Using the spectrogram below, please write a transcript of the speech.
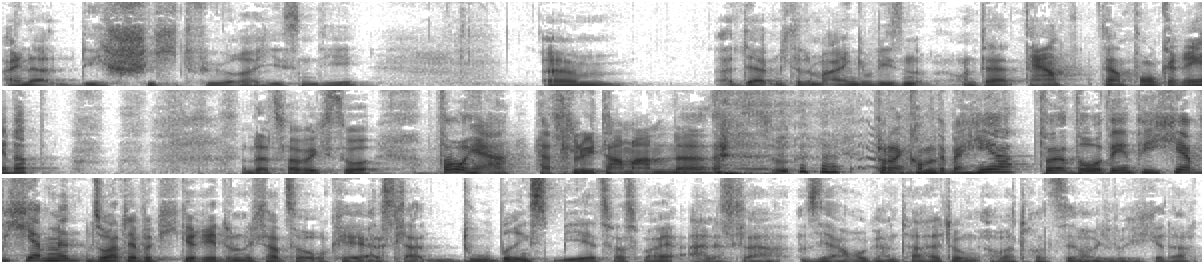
einer, die Schichtführer hießen die. Ähm, der hat mich dann immer eingewiesen und der, der, der hat so geredet. Und das war wirklich so, so Herr, Herr Schlütermann, ne? So, so dann kommen Sie mal her, so, so sehen Sie hier, hier mit. So hat er wirklich geredet und ich dachte so, okay, alles klar, du bringst mir jetzt was bei, alles klar, sehr arrogante Haltung, aber trotzdem habe ich wirklich gedacht.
